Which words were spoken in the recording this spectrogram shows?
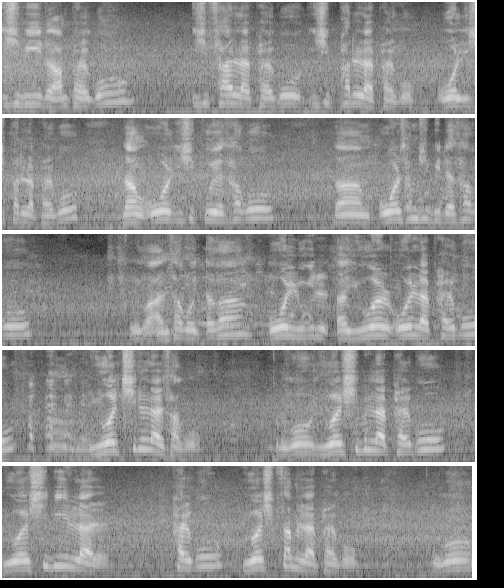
22일은 안 팔고 24일 날 팔고 28일 날 팔고 5월 28일 날 팔고 그다음 5월 29일에 사고 그다음 5월 30일에 사고 그리고 안 사고 있다가 5월 6일 아 6월 5일 날 팔고 어, 6월 7일 날 사고 그리고 6월 10일 날 팔고 6월 12일 날 팔고 6월 13일 날 팔고 그리고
